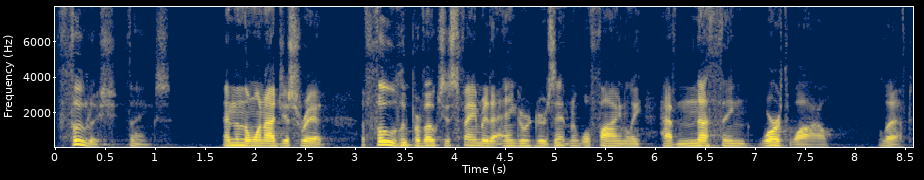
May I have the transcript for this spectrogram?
foolish things. And then the one I just read a fool who provokes his family to anger and resentment will finally have nothing worthwhile left.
